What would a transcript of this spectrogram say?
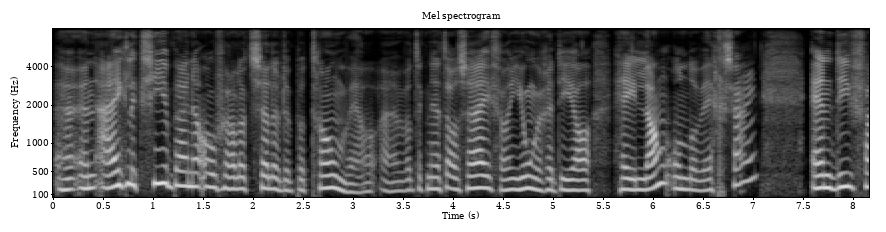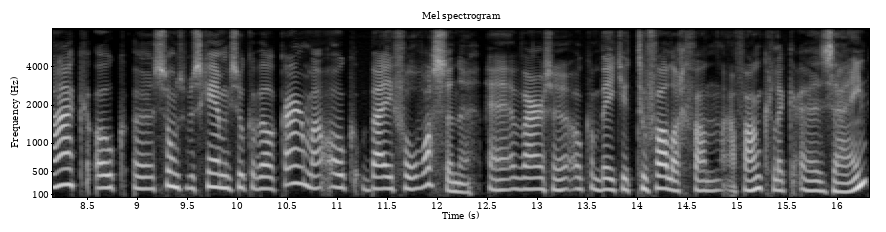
Uh, en eigenlijk zie je bijna overal hetzelfde patroon wel. Uh, wat ik net al zei, van jongeren die al heel lang onderweg zijn. En die vaak ook uh, soms bescherming zoeken bij elkaar, maar ook bij volwassenen. waar ze ook een beetje toevallig van afhankelijk zijn.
